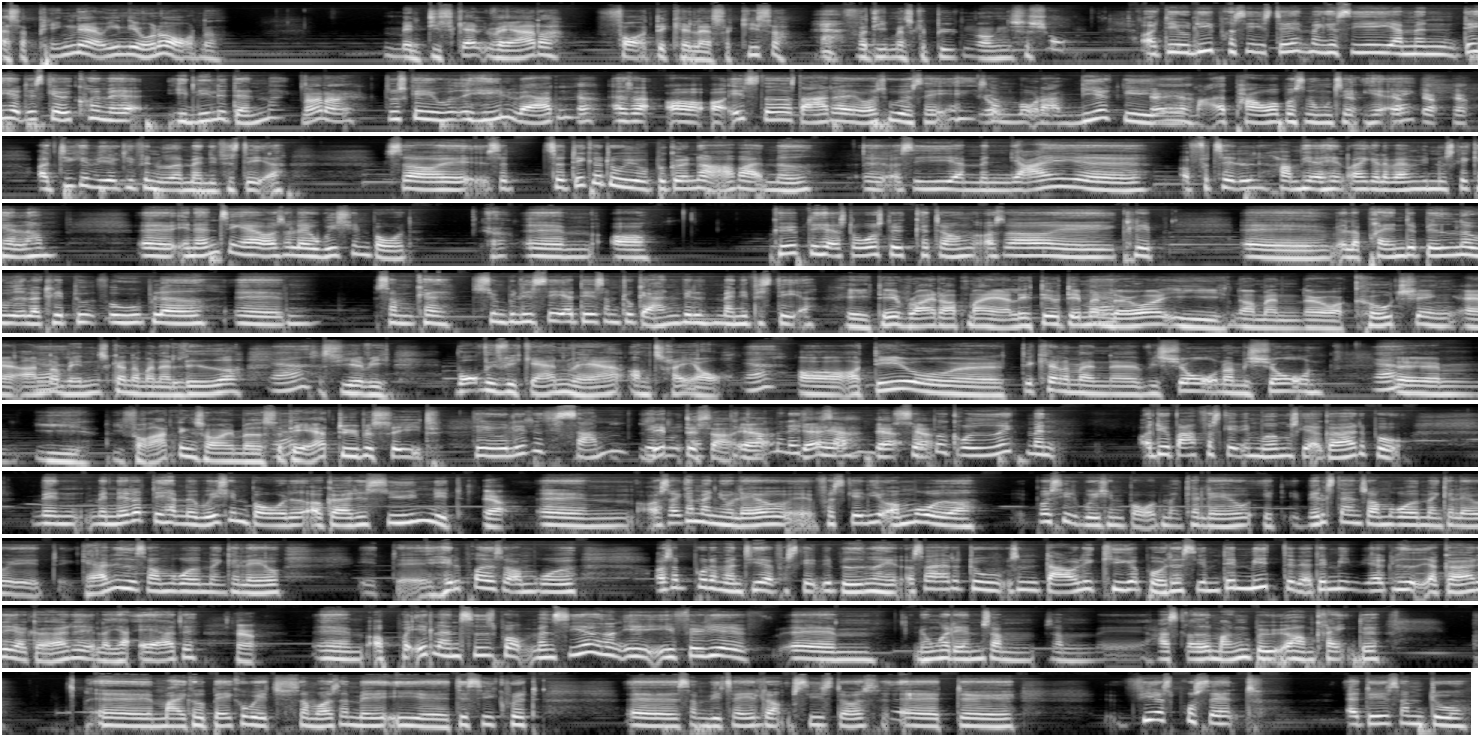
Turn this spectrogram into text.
altså, pengene er jo egentlig underordnet, men de skal være der, for at det kan lade sig give sig, ja. fordi man skal bygge en organisation. og det er jo lige præcis det, man kan sige, jamen det her, det skal jo ikke kun være i lille Danmark. Nej, nej. Du skal jo ud i hele verden. Ja. Altså, og, og et sted at starte er jo også USA, ikke? Som, hvor der er virkelig Ja, ja, ja. ja. meget power på sådan nogle ting her. Ja, Ikke? ja, ja. Og de kan virkelig finde ud af at manifestere. Så, øh, så, så det kan du jo begynde at arbejde med. Øh, og sige, jamen jeg... Øh, og fortælle ham her, Henrik, eller hvad vi nu skal kalde ham. Øh, en anden ting er også at lave vision board. Ja. Øhm, og købe det her store stykke karton, og så øh, klip, øh, eller printe billeder ud, eller klippe ud for ugebladet, øh, som kan symbolisere det, som du gerne vil manifestere. Hey, det er right up my alley. Det er jo det, man ja. Laver, i, når man laver coaching af andre. Ja. mennesker, når man er leder. Ja, Så siger vi, hvor vil vi gerne være om tre år? ja, Og, og det er jo, øh, det kalder man øh, vision og mission ja. øhm, i, i forretningsøje med. Så Ja. det er dybest set, Det er jo lidt det samme. Det, Lidt jo, det samme, Det ja. kommer lidt Ja, ja, ja, ja, samme ja, ja. suppegryde, ikke? Men, og det er jo bare forskellige måder måske at gøre det på. Men, men netop det her med vision boardet og gøre det synligt, ja, Øhm, og så kan man jo lave øh, forskellige områder på sit vision board. Man kan lave et, et velstandsområde, man kan lave et kærlighedsområde, man kan lave et øh, helbredsområde. Og så putter man de her forskellige billeder ind, og så er det, du sådan dagligt kigger på det og siger, "Men det er mit, det der, det er min virkelighed, jeg gør det, jeg gør det, eller jeg er det. ja. Øhm, og på et eller andet tidspunkt, man siger sådan, ifølge øhm, nogle af dem, som, som øh, har skrevet mange bøger omkring det, øh, Michael Bekowitz, som også er med i øh, The Secret, øh, som vi talte om sidst også, at øh, 80% af det, som du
